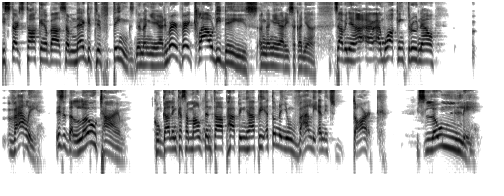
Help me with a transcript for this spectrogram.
he starts talking about some negative things na nangyayari. Very, very cloudy days ang nangyayari sa kanya. Sabi niya, I, I'm walking through now valley. This is the low time. Kung galing ka sa mountaintop, happy, happy, ito na yung valley and it's dark. It's lonely.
